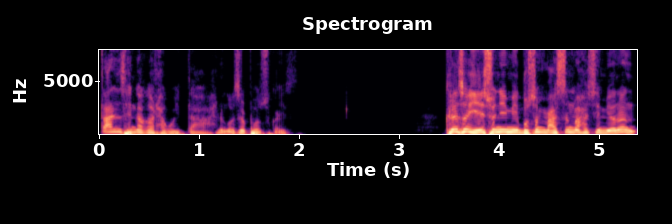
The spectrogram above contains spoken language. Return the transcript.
딴 생각을 하고 있다 하는 것을 볼 수가 있어요. 그래서 예수님이 무슨 말씀을 하시면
